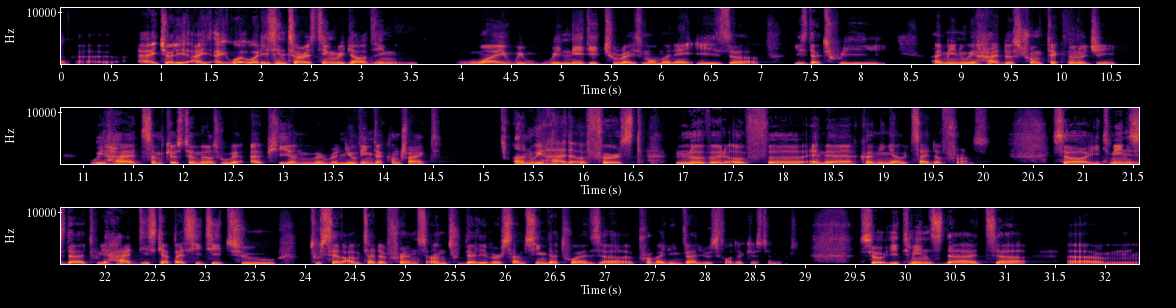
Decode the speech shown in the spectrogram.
uh, actually, I, I, what, what is interesting regarding why we we needed to raise more money is uh, is that we, I mean, we had a strong technology. We had some customers who were happy and we were renewing their contract and we had a first level of uh, MRR coming outside of France. So it means that we had this capacity to to sell outside of France and to deliver something that was uh, providing values for the customers. So it means that uh, um,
